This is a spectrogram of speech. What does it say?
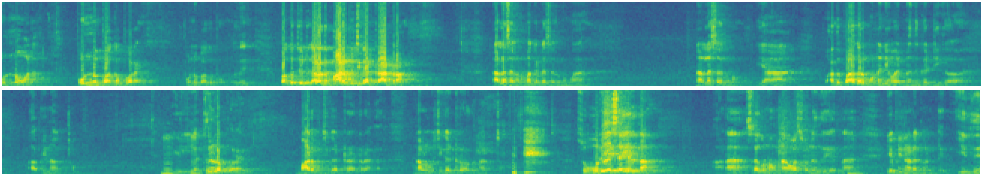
ஒன்றும் வேணாம். பொண்ணு பார்க்க போகிறேன் பொண்ணு பார்க்க போகும்போது பக்கத்து வீட்டுக்காரன் அந்த மாடை பிடிச்சி காட்டுறான்றான். நல்ல சகனமா கெட்ட சகனமா? நல்ல சகுனம். ஏன்? அந்த பார்க்குற பொண்ணை நீ வாங்கிட்டு வந்து கட்டிக்கோ அப்படின்னு அர்த்தம். இல்லை திருட போகிறேன் மாடை வச்சு கட்டுறான்றாங்க. நம்மளை வச்சு கட்டுருவாங்கன்னு அர்த்தம். ஸோ ஒரே செயல் தான் ஆனால் சகுனம் என்னவா சொல்லுதுன்னா எப்படி நடக்கும்ட்டு இது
